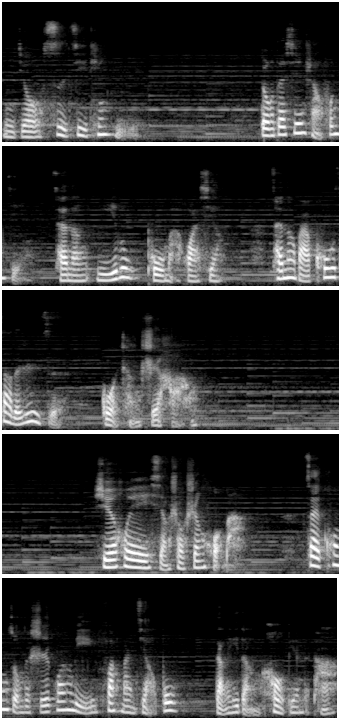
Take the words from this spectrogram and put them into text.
你就四季听雨。懂得欣赏风景，才能一路铺满花香。才能把枯燥的日子过成诗行。学会享受生活吧，在空总的时光里放慢脚步，等一等后边的他。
